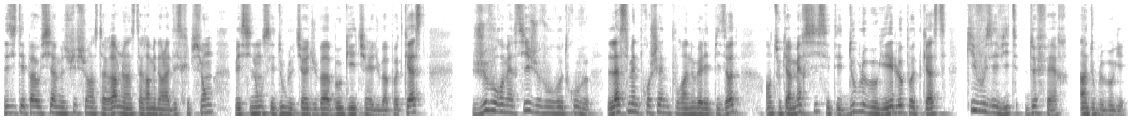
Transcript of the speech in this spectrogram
N'hésitez pas aussi à me suivre sur Instagram, le Instagram est dans la description, mais sinon c'est double-du-bas, boguet-du-bas podcast. Je vous remercie, je vous retrouve la semaine prochaine pour un nouvel épisode. En tout cas, merci, c'était Double Boguet, le podcast qui vous évite de faire un double boguet.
